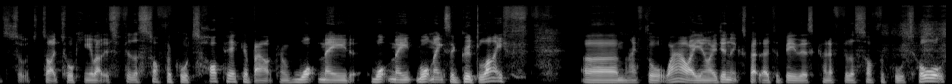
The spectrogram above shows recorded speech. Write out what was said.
sort of started talking about this philosophical topic about kind of what made what made what makes a good life. Um, and I thought, wow, you know, I didn't expect there to be this kind of philosophical talk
